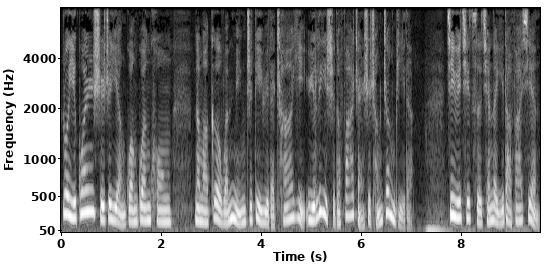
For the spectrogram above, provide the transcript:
若以观时之眼光观空，那么各文明之地域的差异与历史的发展是成正比的。基于其此前的一大发现，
